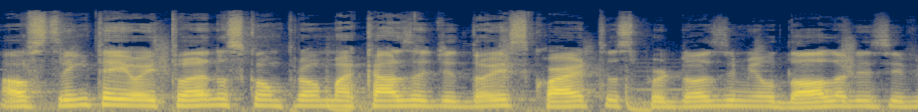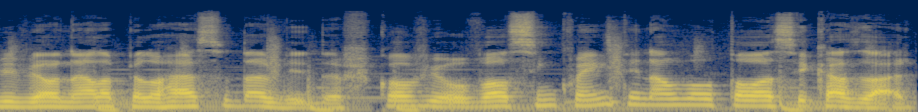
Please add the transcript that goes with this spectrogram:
Aos 38 anos, comprou uma casa de dois quartos por 12 mil dólares e viveu nela pelo resto da vida. Ficou viúvo aos 50 e não voltou a se casar.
